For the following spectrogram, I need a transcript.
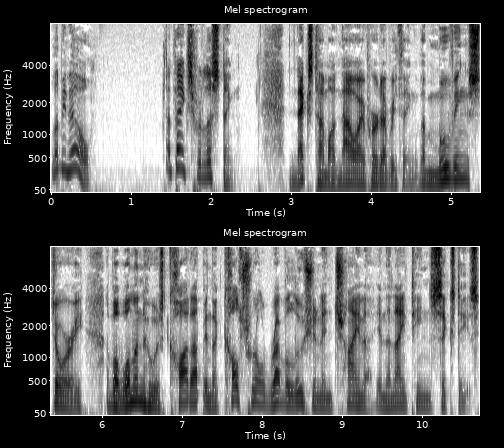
let me know. And thanks for listening. Next time on Now I've Heard Everything, the moving story of a woman who was caught up in the Cultural Revolution in China in the 1960s.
